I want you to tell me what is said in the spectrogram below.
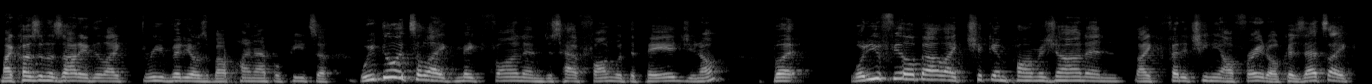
my cousin Azadi did like three videos about pineapple pizza. We do it to like make fun and just have fun with the page, you know. But what do you feel about like chicken parmesan and like fettuccine alfredo? Because that's like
